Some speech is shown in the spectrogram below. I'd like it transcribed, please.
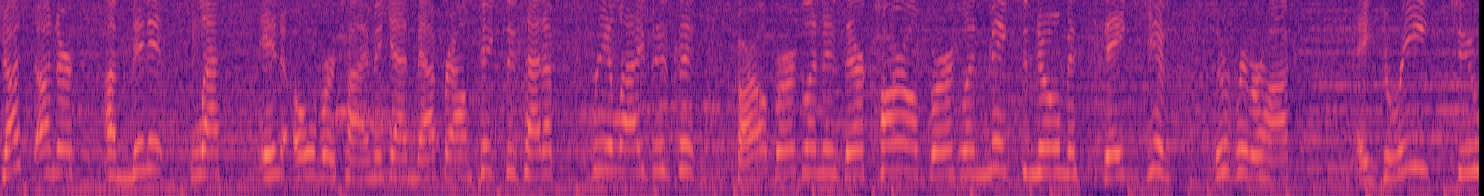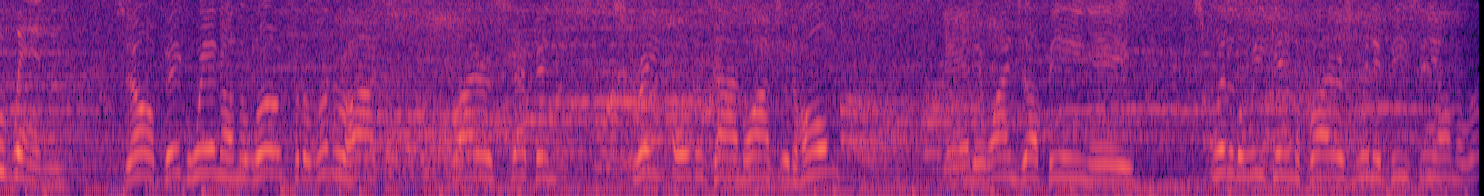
just under a minute left in overtime. Again, Matt Brown picks his head up, realizes that Carl Berglund is there. Carl Berglund makes no mistake, gives the Riverhawks a 3-2 win. So a big win on the road for the Riverhawks. Friars second straight overtime loss at home. And it winds up being a split of the weekend. The Friars win at BC on the road.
